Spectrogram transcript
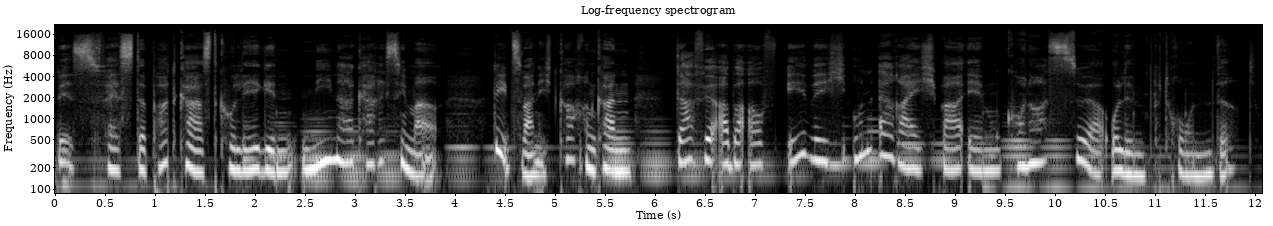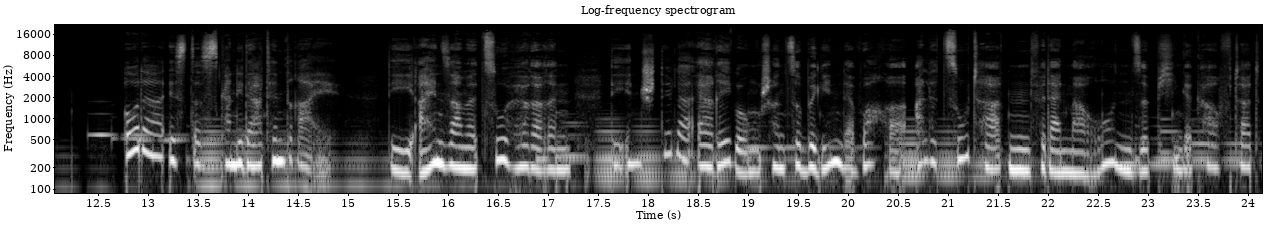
bissfeste Podcast-Kollegin Nina Carissima, die zwar nicht kochen kann, dafür aber auf ewig unerreichbar im Connoisseur-Olymp thronen wird? Oder ist es Kandidatin 3, die einsame Zuhörerin, die in stiller Erregung schon zu Beginn der Woche alle Zutaten für dein Maronensüppchen gekauft hat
